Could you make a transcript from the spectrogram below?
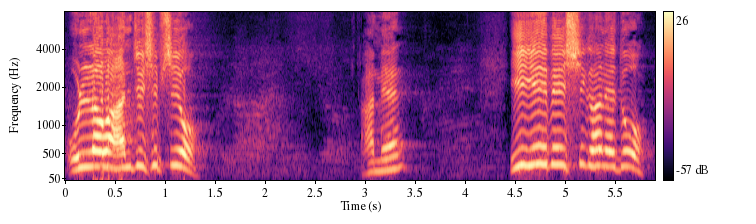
올라와 앉으십시오. 아멘. 이 예배 시간에도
